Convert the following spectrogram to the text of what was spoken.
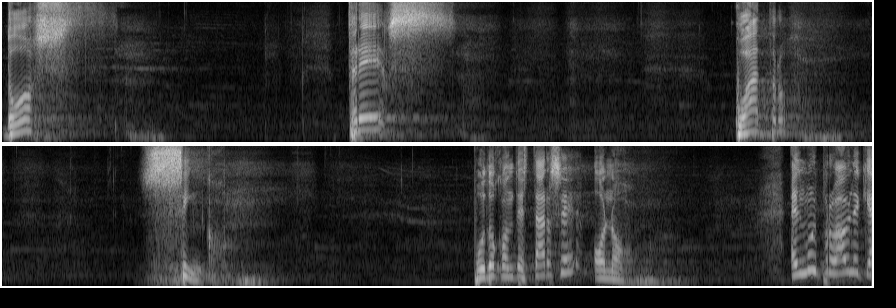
dos, tres, cuatro, cinco. ¿Pudo contestarse o no? Es muy probable que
